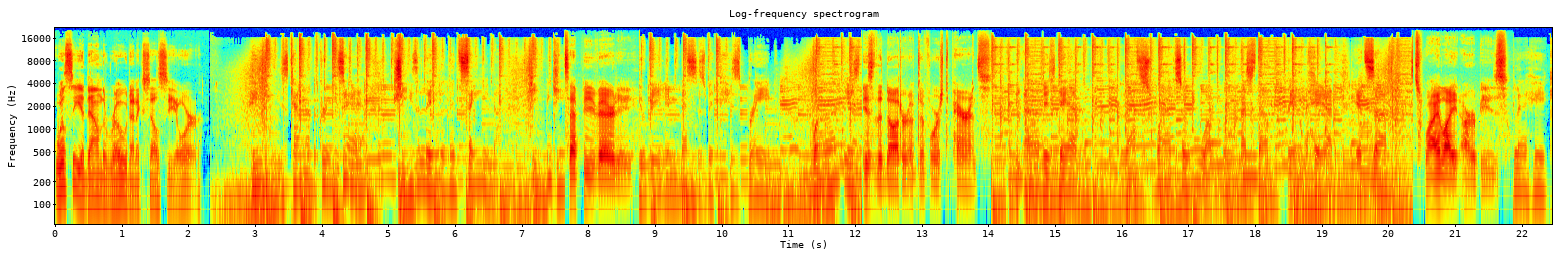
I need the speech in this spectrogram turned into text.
we'll see you down the road in Excelsior. He's kind of crazy. She's a little insane. Keeping kids. Seppi Verdi It really messes with his brain. One is is the daughter of divorced parents. the other's dead. That's why it's so messed up in the head. It's a Twilight Arby's. playcast.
